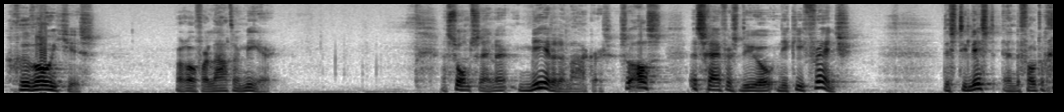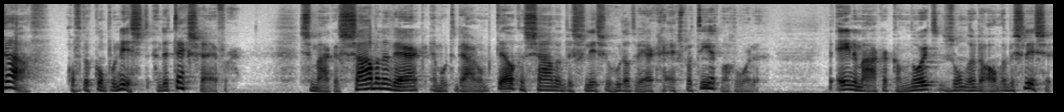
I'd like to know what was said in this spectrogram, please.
gewoontjes, waarover later meer. En soms zijn er meerdere makers, zoals het schrijversduo Nicky French, de stylist en de fotograaf, of de componist en de tekstschrijver. Ze maken samen een werk en moeten daarom telkens samen beslissen hoe dat werk geëxploiteerd mag worden. De ene maker kan nooit zonder de ander beslissen.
